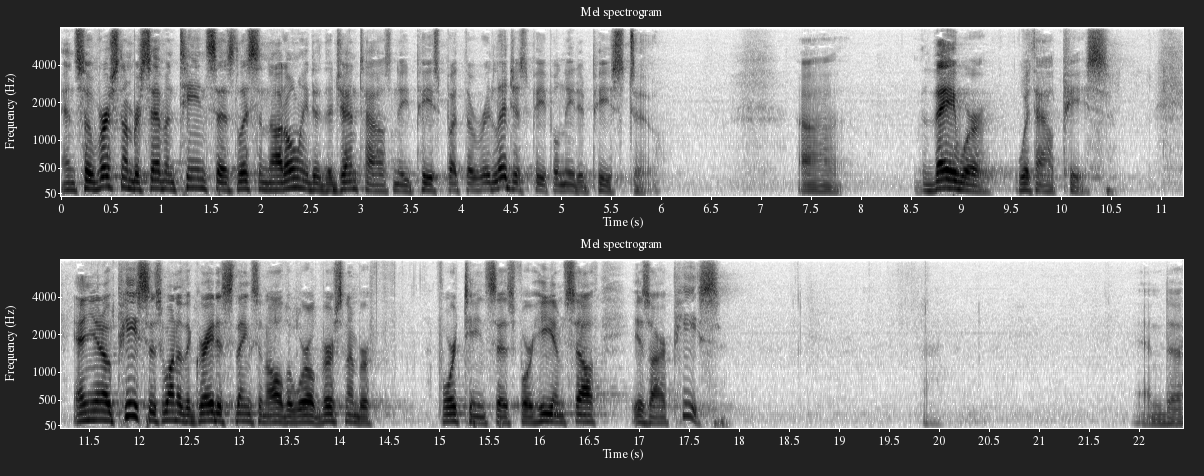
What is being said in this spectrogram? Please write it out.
and so verse number 17 says, listen, not only did the Gentiles need peace, but the religious people needed peace too. Uh, they were without peace. And you know, peace is one of the greatest things in all the world. Verse number 14 says, For he himself is our peace. And uh,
